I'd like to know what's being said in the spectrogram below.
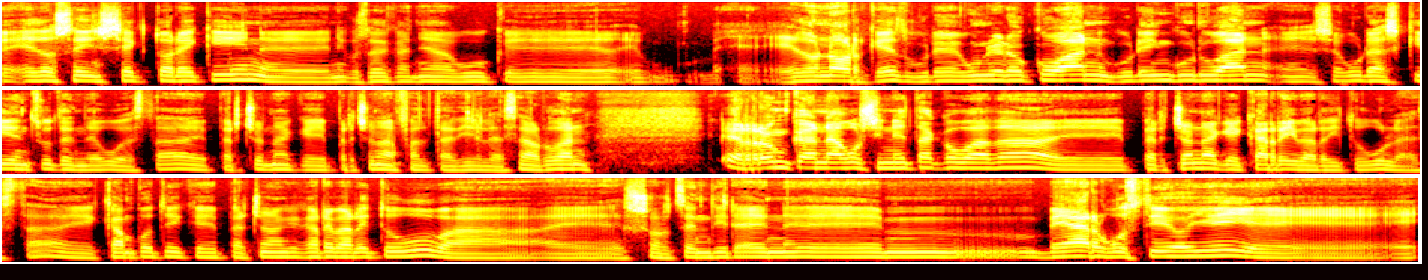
edo zein sektorekin, e, nik uste gaina guk e, edo nork, ez, gure egunerokoan, gure inguruan, e, segura eski entzuten dugu, ez da, e, pertsonak, e, pertsona falta direla, ez da, orduan, erronka nagusinetako bada e, pertsonak ekarri behar ditugula, ez da? E, kanpotik e, pertsonak ekarri behar ditugu, ba, sortzen diren behar guzti horiei e, e,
